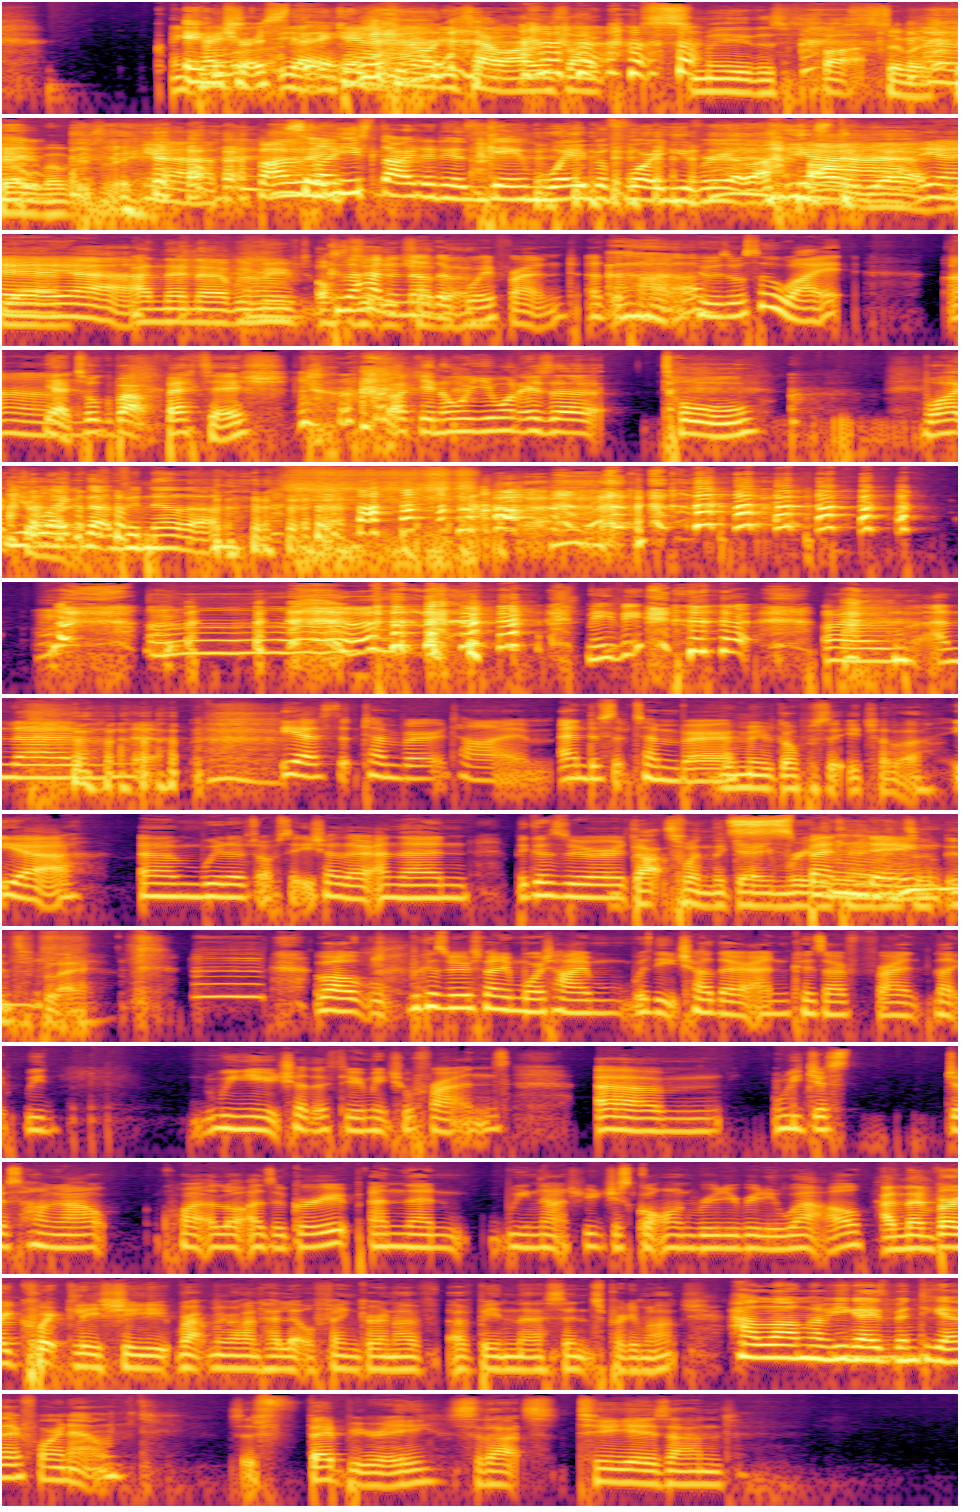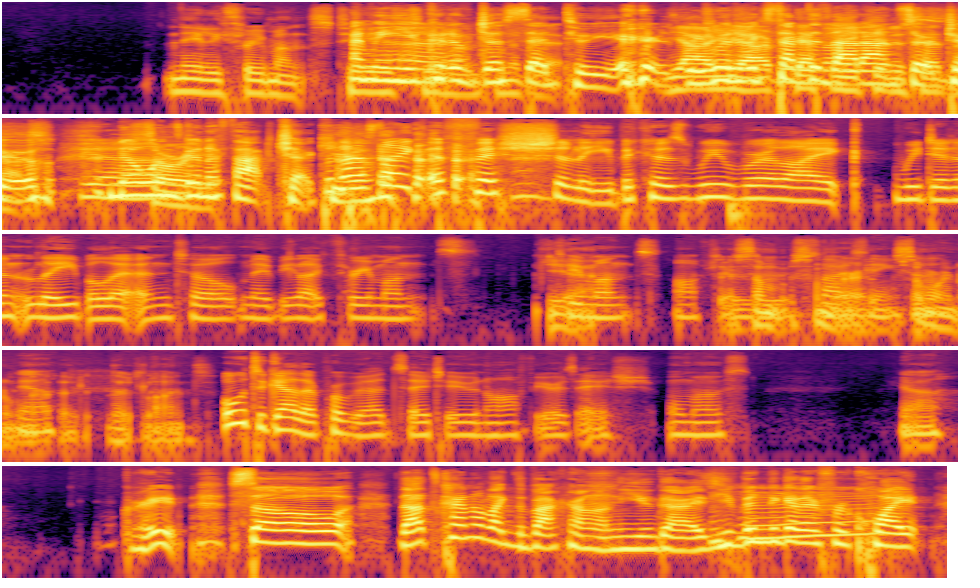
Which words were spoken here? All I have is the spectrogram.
In case, yeah, in case Interesting. you can already tell, I was like smooth as fuck. So much game, obviously. "Yeah," but I was So like, he started his game way before you realized. yeah, Oh, yeah, yeah, yeah, yeah. yeah, And then uh, we moved because I had another other. boyfriend at the Uh-huh. time who was also white. Um, Yeah, talk about fetish. Fucking all you want is a tall white You guy. like that vanilla. Uh, maybe. um, and then yeah, September time, end of September. We moved opposite each other. yeah, um, we lived opposite each other, and then because we were That's when the game really came spending- into, into play. Mm, well because we were spending more time with each other and because our friend like we we knew each other through mutual friends um we just just hung out quite a lot as a group and then we naturally just got on really really well And then very quickly she wrapped me around her little finger, and I've I've been there since pretty much. How long have you guys been together for now? So it's February, so that's two years and nearly three months. Two I mean, years, you could have just said bit. two years. Yeah, we would yeah, have I accepted that answer too. said yeah. No one's gonna fact check but you. that's like officially because we were like we didn't label it until maybe like three months Yeah. two months after So we some, started somewhere seeing somewhere along yeah that, those lines. altogether probably i'd say two and a half years ish almost yeah. Great. So that's kind of like the background on you guys. You've been together for mm-hmm. quite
